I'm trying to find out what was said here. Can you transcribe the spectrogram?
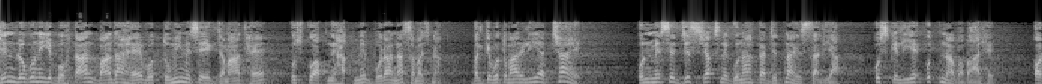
جن لوگوں نے یہ بہتان باندھا ہے، وہ تمہیں میں سے ایک جماعت ہے، اس کو اپنے حق میں برا نہ سمجھنا، بلکہ وہ تمہارے لیے اچھا ہے۔ ان میں سے جس شخص نے گناہ کا جتنا حصہ لیا، اس کے لیے اتنا وبال ہے۔ اور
